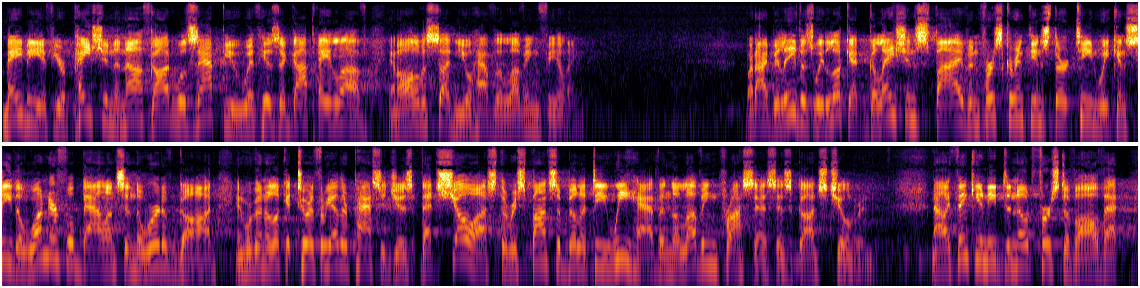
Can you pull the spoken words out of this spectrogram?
Maybe if you're patient enough, God will zap you with His agape love, and all of a sudden you'll have the loving feeling. But I believe as we look at Galatians 5 and 1 Corinthians 13, we can see the wonderful balance in the Word of God. And we're going to look at two or three other passages that show us the responsibility we have in the loving process as God's children. Now, I think you need to note, first of all, that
